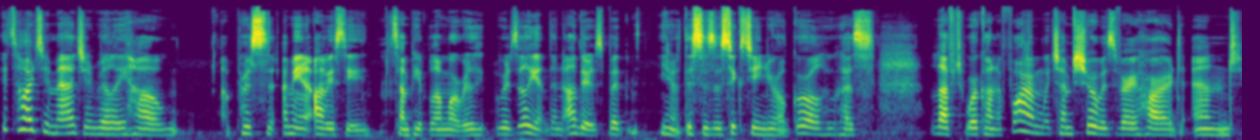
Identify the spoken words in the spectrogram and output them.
It's hard to imagine really how person i mean obviously some people are more re- resilient than others but you know this is a 16 year old girl who has left work on a farm which i'm sure was very hard and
